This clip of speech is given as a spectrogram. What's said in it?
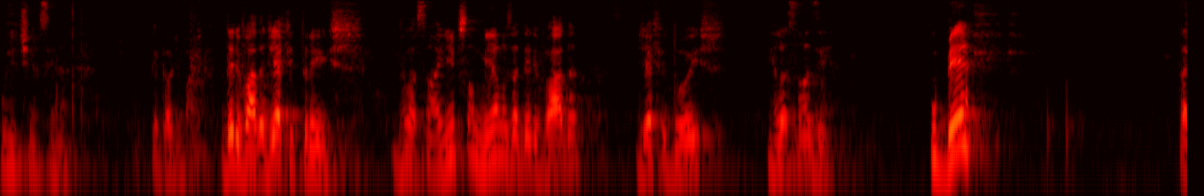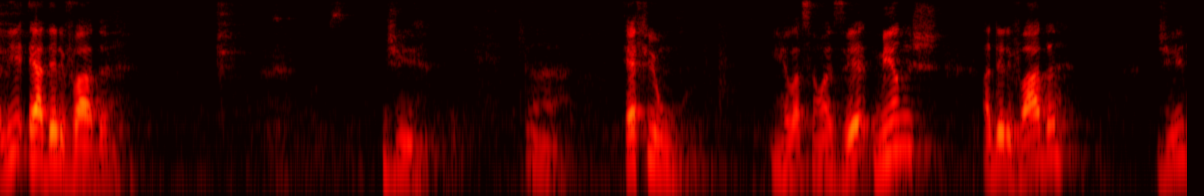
bonitinho assim, né? Pegar o de baixo. A derivada de F3 em relação a Y menos a derivada de F2 em relação a Z. O B está ali, é a derivada de uh, F1 em relação a z menos a derivada de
